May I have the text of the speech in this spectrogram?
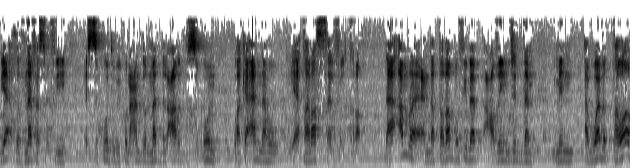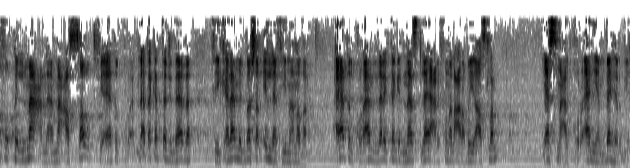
بيأخذ نفسه في السكوت وبيكون عنده المد العارض بالسكون وكأنه يترسل في القراءة. ده أمر عند التدبر في باب عظيم جدا من أبواب التوافق المعنى مع الصوت في آيات القرآن. لا تكاد تجد هذا في كلام البشر إلا فيما نظر. آيات القرآن لذلك تجد ناس لا يعرفون العربية أصلا يسمع القرآن ينبهر به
